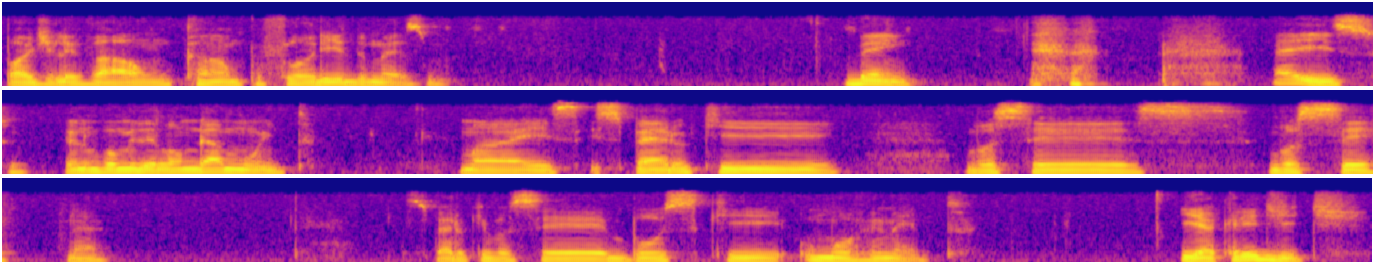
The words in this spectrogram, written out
pode levar a um campo florido mesmo. Bem, é isso. Eu não vou me delongar muito, mas espero que vocês, você, né? Espero que você busque o movimento. E acredite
